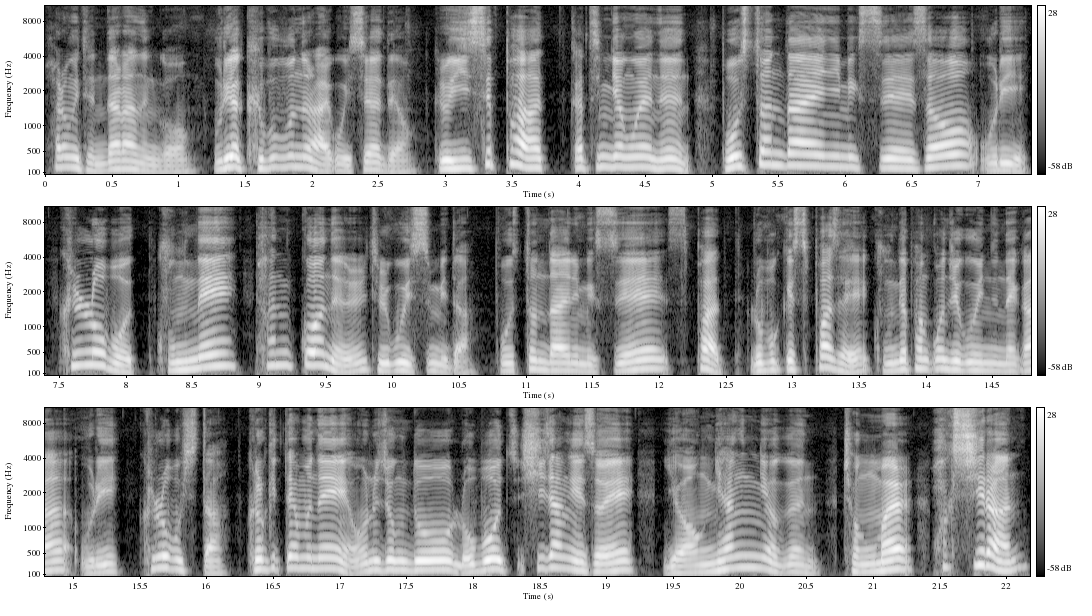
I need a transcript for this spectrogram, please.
활용이 된다라는 거 우리가 그 부분을 알고 있어야 돼요. 그리고 이 스팟 같은 경우에는 보스턴 다이내믹스에서 우리 클로봇 국내 판권을 들고 있습니다. 보스턴 다이내믹스의 스팟 로봇계 스팟에 국내 판권 들고 있는 애가 우리 클로봇이다. 그렇기 때문에 어느 정도 로봇 시장에서의 영향력은 정말 확실한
